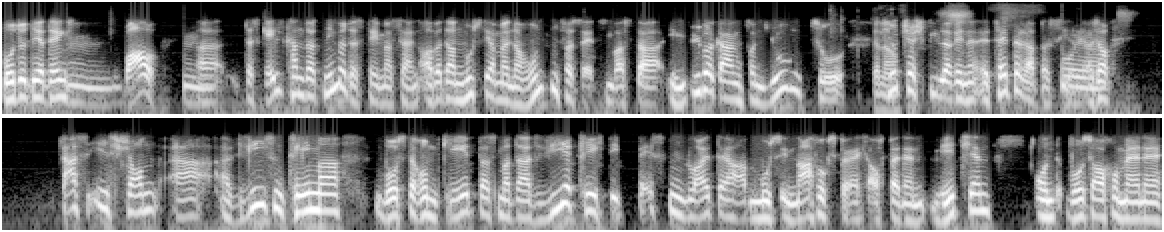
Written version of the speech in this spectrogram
wo du dir denkst, mhm. wow, mhm. Äh, das Geld kann dort nicht mehr das Thema sein, aber dann musst du ja mal nach unten versetzen, was da im Übergang von Jugend zu genau. Future-Spielerinnen etc. passiert. Oh, ja. Also das ist schon äh, ein Riesenthema, wo es darum geht, dass man da wirklich die besten Leute haben muss im Nachwuchsbereich, auch bei den Mädchen, und wo es auch um eine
